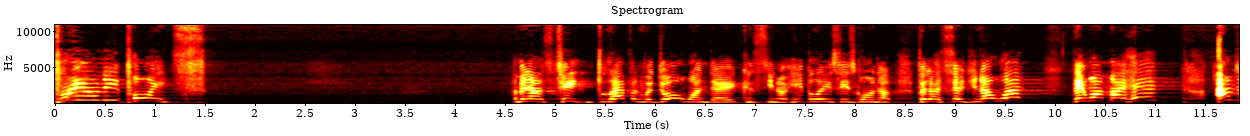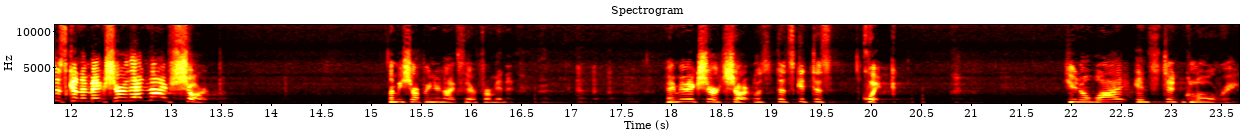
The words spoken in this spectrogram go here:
Brownie points. I mean, I was te- laughing with Dole one day because, you know, he believes he's going up. But I said, you know what? They want my head. I'm just going to make sure that knife's sharp. Let me sharpen your knife there for a minute. Let me make sure it's sharp. Let's, let's get this quick. You know why? Instant glory.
